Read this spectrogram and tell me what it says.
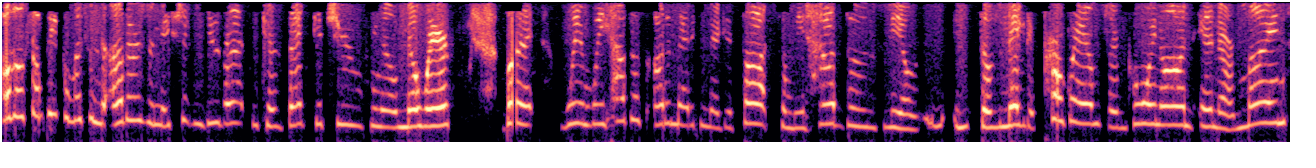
Although some people listen to others and they shouldn't do that because that gets you, you know, nowhere. But when we have those automatic negative thoughts and we have those, you know, those negative programs that are going on in our minds,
